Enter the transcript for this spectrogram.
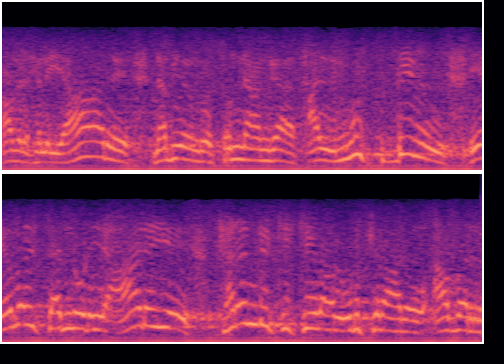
அவர்களை யாரு? நபி அவங்க சொன்னாங்க அல் முஸ்தில் எவள் தன்னுடைய ஆடையை கரண்டுக்கு கீழால் உடுக்கிறாரோ அவர்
